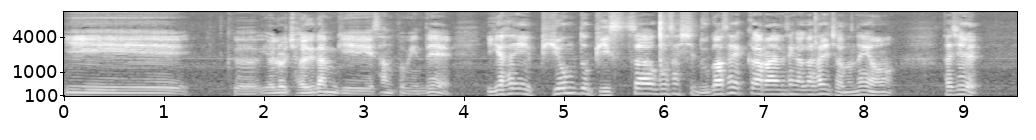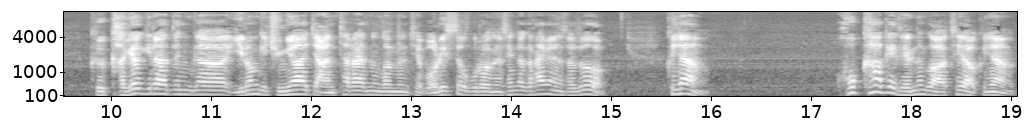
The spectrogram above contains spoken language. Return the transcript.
이 그 연료 절감기 상품인데 이게 사실 비용도 비싸고 사실 누가 살까라는 생각을 사실 저는 해요. 사실 그 가격이라든가 이런 게 중요하지 않다라는 거는 제 머릿속으로는 생각을 하면서도 그냥 혹하게 되는 것 같아요. 그냥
